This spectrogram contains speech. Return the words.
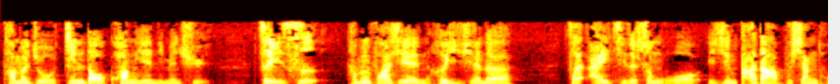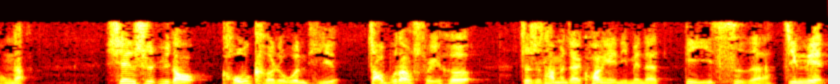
他们就进到旷野里面去。这一次。他们发现和以前的在埃及的生活已经大大不相同了。先是遇到口渴的问题，找不到水喝，这是他们在旷野里面的第一次的经验。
